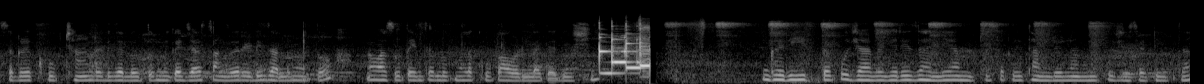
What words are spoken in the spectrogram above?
सगळे खूप छान रेडी झालो होतो. मी काही जास्त चांगलं रेडी झालो नव्हतो. पण वासुताईंचा लुक मला खूप आवडला त्या दिवशी. घरी इथं पूजा वगैरे झाली. आमची सगळी थांबलेलो आम्ही पूजेसाठी इथं.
